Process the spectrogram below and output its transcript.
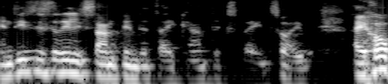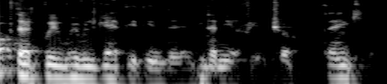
And this is really something that I can't explain. So I, I hope that we, we will get it in the, in the near future. Thank you.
